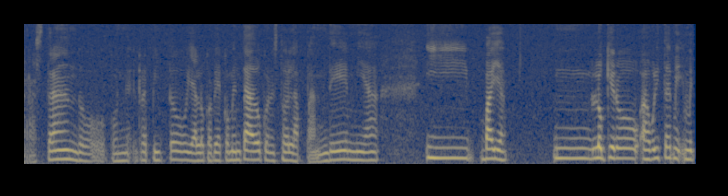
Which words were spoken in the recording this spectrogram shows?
arrastrando con repito, ya lo que había comentado con esto de la pandemia, Y vaya, mm, lo quiero, ahorita me,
